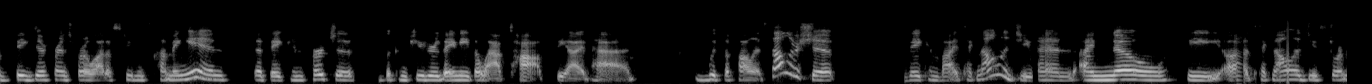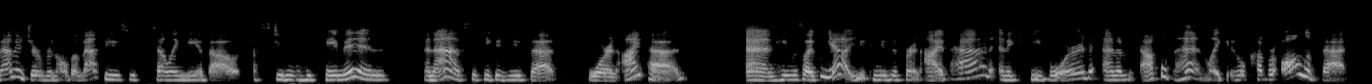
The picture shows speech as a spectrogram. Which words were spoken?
a big difference for a lot of students coming in that they can purchase the computer they need, the laptop, the iPad. With the Follett Scholarship, they can buy technology. And I know the uh, technology store manager, Ronaldo Matthews, was telling me about a student who came in and asked if he could use that for an iPad. And he was like, Yeah, you can use it for an iPad and a keyboard and an Apple Pen. Like it'll cover all of that.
